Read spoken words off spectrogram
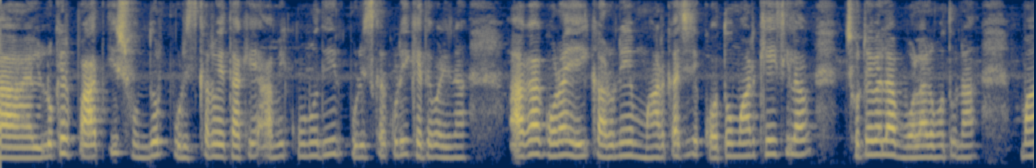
আর লোকের পাত কি সুন্দর পরিষ্কার হয়ে থাকে, আমি কোনো দিন পরিষ্কার করেই খেতে পারি না। আগা গোড়া এই কারণে মার কাছে যে কত মার খেয়েছিলাম, ছোটোবেলা বলার মতো না। মা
